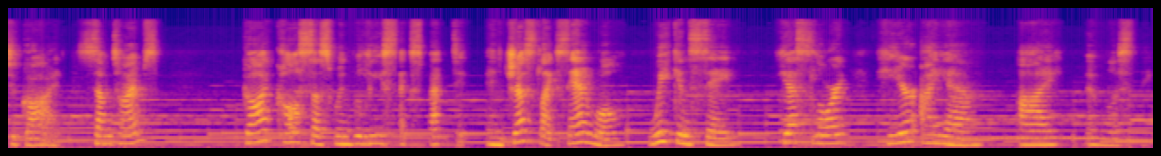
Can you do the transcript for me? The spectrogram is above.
to God. Sometimes God calls us when we least expect it. And just like Samuel, we can say, Yes, Lord, here I am. I am listening.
